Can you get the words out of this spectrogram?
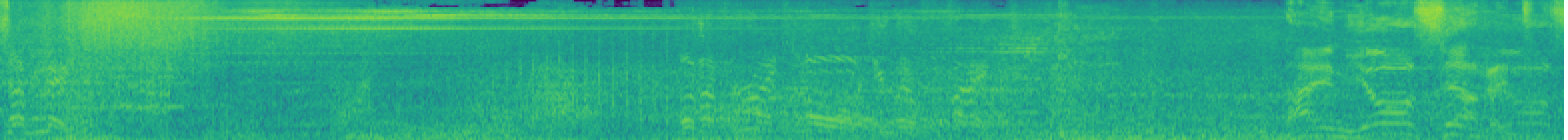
Submit! For the Bright Lord you will fight! I am your servant.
